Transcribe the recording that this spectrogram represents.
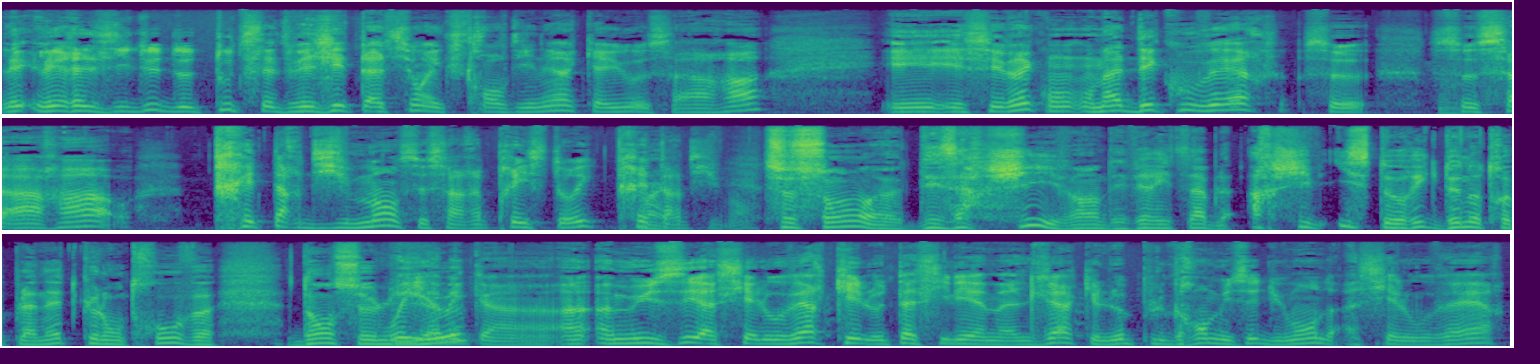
les, les résidus de toute cette végétation extraordinaire qu'il y a eu au Sahara. Et, et c'est vrai qu'on a découvert ce, ce Sahara très tardivement, ce Sahara préhistorique très tardivement. Ce sont euh, des archives, hein, des véritables archives historiques de notre planète que l'on trouve dans ce lieu. Oui, avec un, un, un, musée à ciel ouvert qui est le Tassili Alger, qui est le plus grand musée du monde à ciel ouvert.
